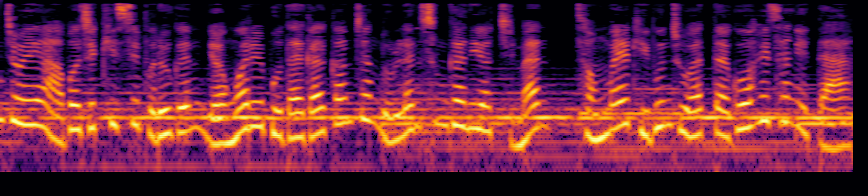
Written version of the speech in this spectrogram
켄조의 아버지 키스 브룩은 영화를 보다가 깜짝 놀란 순간이었지만 정말 기분 좋았다고 회상했다.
